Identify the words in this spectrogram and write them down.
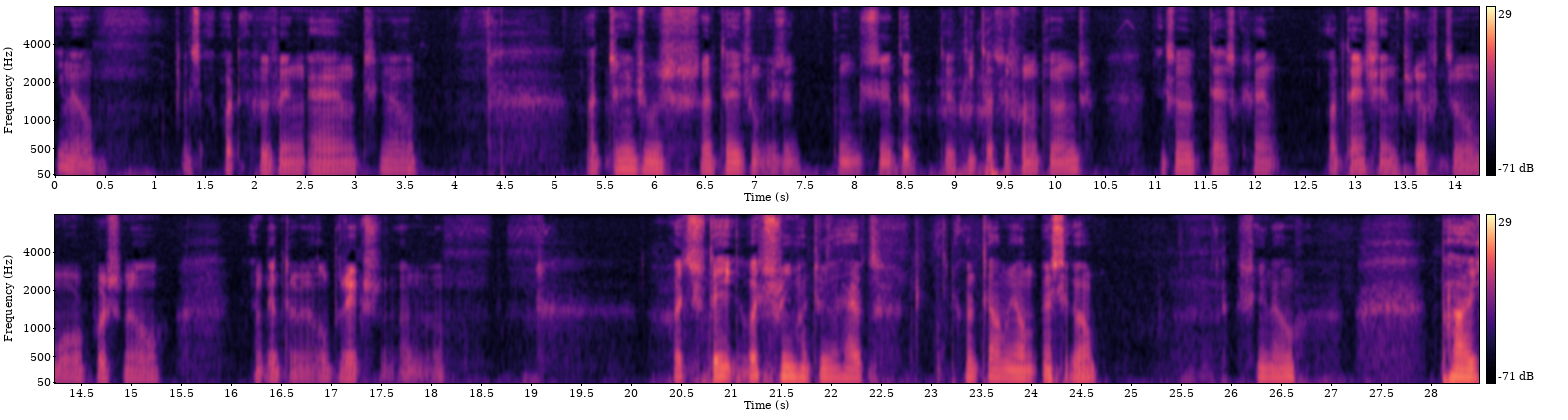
You know, it's about everything, and you know, a dangerous a dangerous is a concept that the detaches from the current. External task and attention drift to a more personal and internal direction. I don't know. Which day, which dream do you have? You tell me on Instagram. You know, bye.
